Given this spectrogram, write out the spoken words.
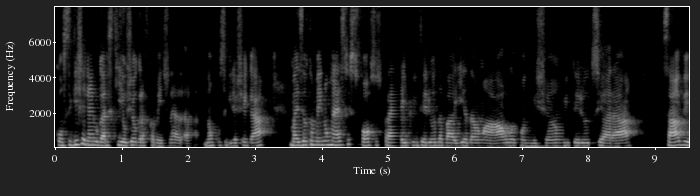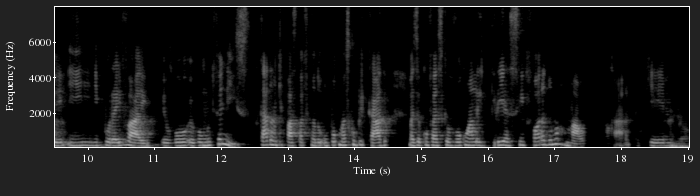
consegui chegar em lugares que eu geograficamente né, não conseguiria chegar, mas eu também não meço esforços para ir para o interior da Bahia dar uma aula quando me chamam, interior do Ceará, sabe? E, e, por aí vai. Eu vou, eu vou muito feliz. Cada ano que passa está ficando um pouco mais complicado, mas eu confesso que eu vou com alegria assim fora do normal, cara, porque Legal.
